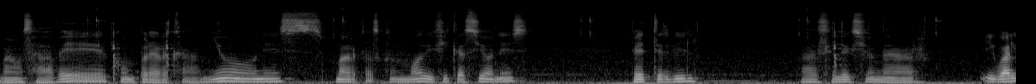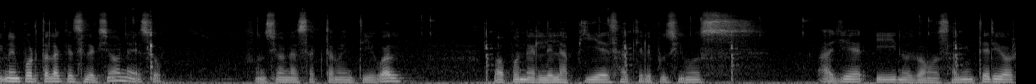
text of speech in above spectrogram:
Vamos a ver, comprar camiones, marcas con modificaciones, Peterbilt, a seleccionar igual no importa la que seleccione eso funciona exactamente igual. Voy a ponerle la pieza que le pusimos ayer y nos vamos al interior.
